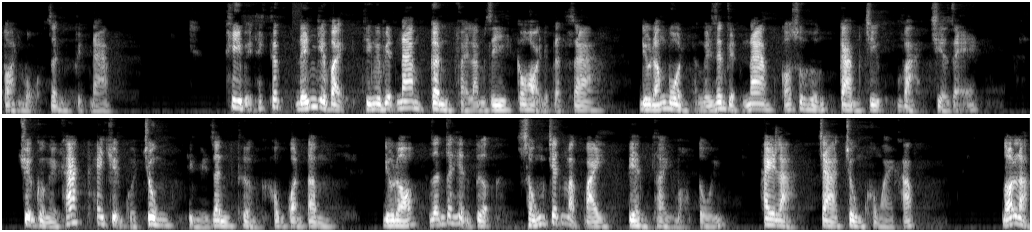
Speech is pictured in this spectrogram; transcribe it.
toàn bộ dân Việt Nam. Khi bị thách thức đến như vậy thì người Việt Nam cần phải làm gì câu hỏi được đặt ra. Điều đáng buồn là người dân Việt Nam có xu hướng cam chịu và chia rẽ. Chuyện của người khác hay chuyện của chung thì người dân thường không quan tâm. Điều đó dẫn tới hiện tượng sống chết mặc bay, tiền thầy bỏ túi, hay là cha chung không ai khóc. Đó là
